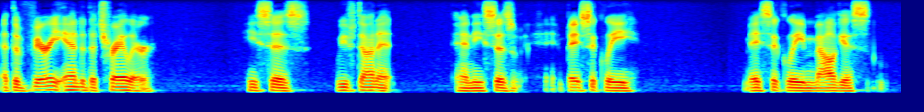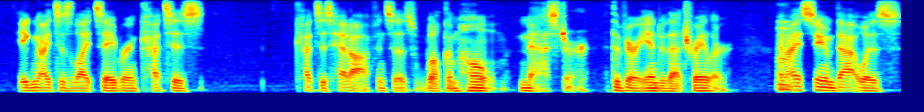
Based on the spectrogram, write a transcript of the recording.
at the very end of the trailer he says we've done it and he says basically basically Malgus ignites his lightsaber and cuts his cuts his head off and says welcome home master at the very end of that trailer and I assumed that was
